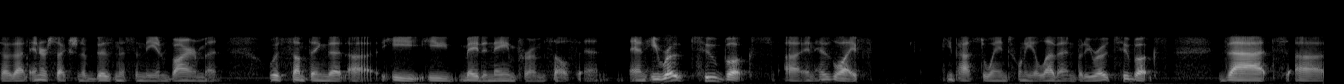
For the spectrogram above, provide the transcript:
So that intersection of business and the environment was something that uh, he he made a name for himself in. And he wrote two books uh, in his life. He passed away in 2011, but he wrote two books that uh,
